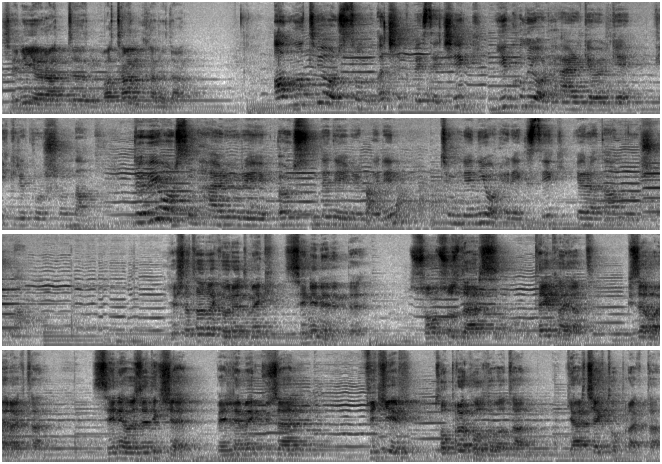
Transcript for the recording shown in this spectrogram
Senin yarattığın vatan kanıdan. Anlatıyorsun açık ve seçik, yıkılıyor her gölge fikri kurşundan. Dövüyorsun her yüreği örsünde devrimlerin, tümleniyor her eksik yaratan kurşundan. Yaşatarak öğretmek senin elinde. Sonsuz ders, tek hayat, bize bayraktan. Seni özledikçe bellemek güzel. Fikir, toprak oldu vatan, gerçek topraktan.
